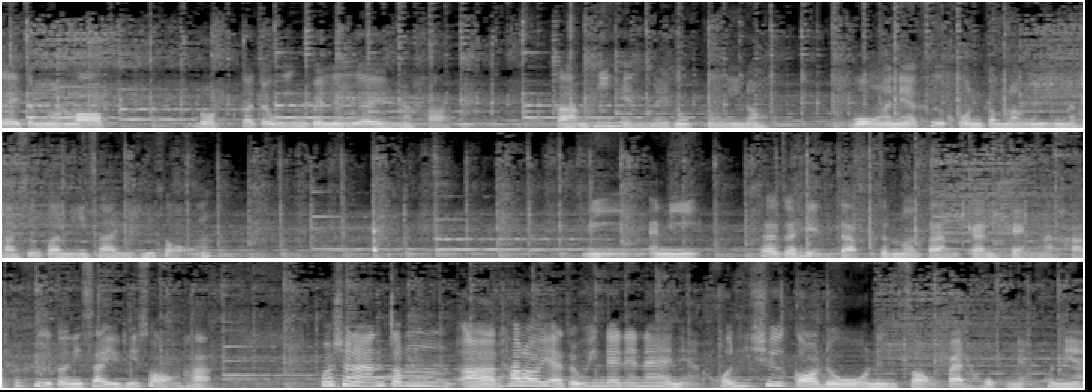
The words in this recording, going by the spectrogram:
รื่อยๆจำนวนรอบรถก็จะวิ่งไปเรื่อย ๆ นะคะ ตามที่เห็นในรูปตรงนี้เนาะวงอันนี้คือคนกำลังวิ่งนะคะ ซึ่งตอนนี้ใสายอยู่ที่2นี่อันนี้ ถ้าจะเห็นจากจำนวนการการแข่งนะคะ ก็คือตอนนี้สาอยู่ที่ 2 ค่ะ เพราะฉะนั้นจำถ้าเราอยากจะวิ่งได้แน่ๆเนี่ย คนที่ชื่อกอโด 1286 เนี่ย คนนี้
